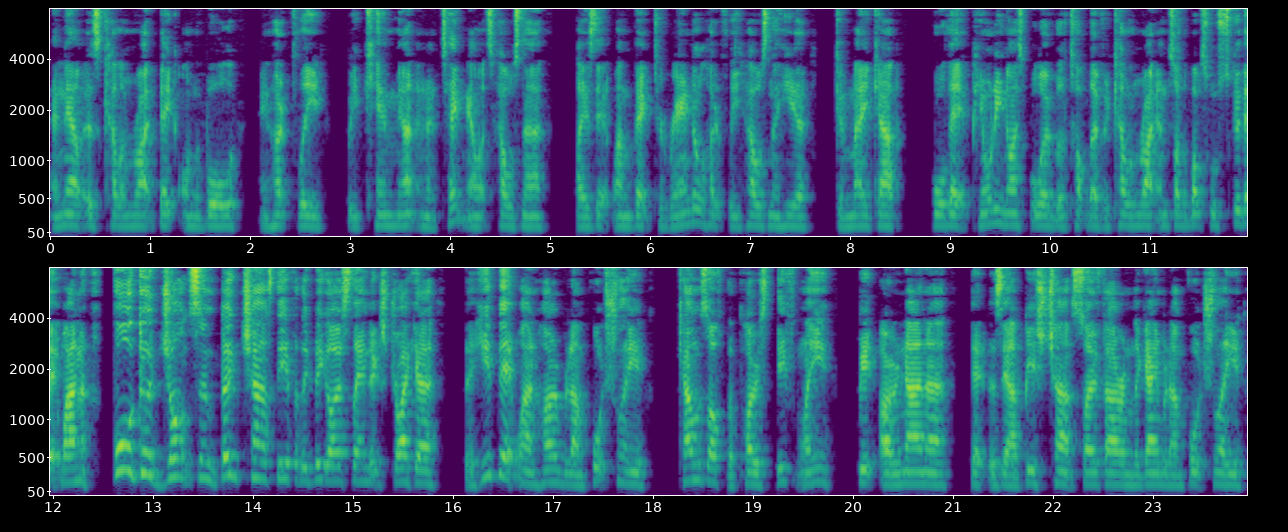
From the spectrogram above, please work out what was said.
And now is Callum Wright back on the ball, and hopefully, we can mount an attack. Now it's Hausner Plays that one back to Randell. Hopefully Hausner here can make up for that penalty. Nice ball over the top though for Callum Wright inside the box. We'll score that one for Gudjohnsen. Big chance there for the big Icelandic striker to hit that one home, but unfortunately comes off the post. Definitely bet Onana. That is our best chance so far in the game, but unfortunately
